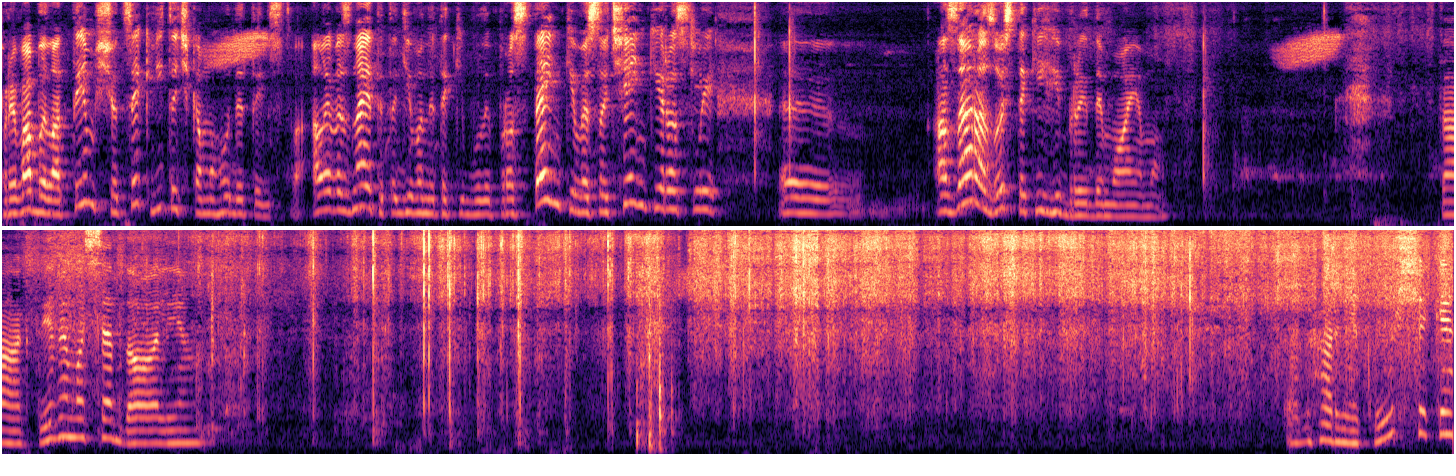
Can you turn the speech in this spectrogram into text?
привабила тим, що це квіточка мого дитинства. Але ви знаєте, тоді вони такі були простенькі, височенькі росли. Е, А зараз ось такі гібриди маємо. Так, дивимося далі. Так, гарні кущики.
